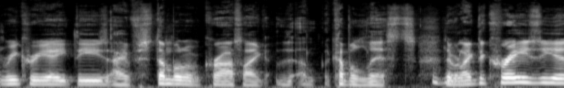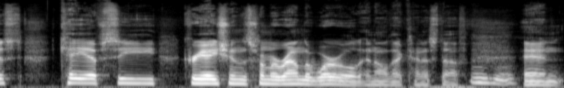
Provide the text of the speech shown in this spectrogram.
recreate these, I've stumbled across like a couple lists. They were like the craziest KFC creations from around the world and all that kind of stuff. Mm-hmm. And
